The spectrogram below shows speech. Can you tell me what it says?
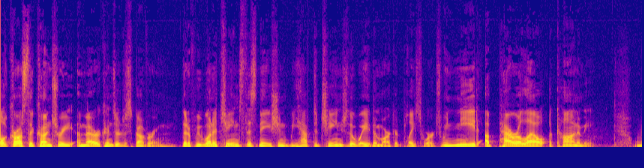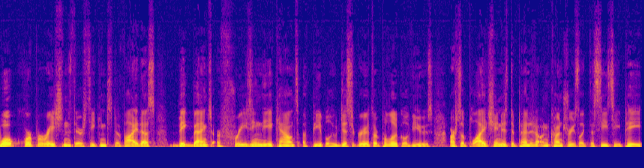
All across the country, Americans are discovering that if we want to change this nation, we have to change the way the marketplace works. We need a parallel economy. Woke corporations, they're seeking to divide us. Big banks are freezing the accounts of people who disagree with their political views. Our supply chain is dependent on countries like the CCP,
